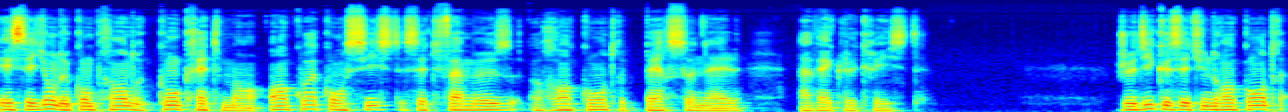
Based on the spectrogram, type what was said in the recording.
Essayons de comprendre concrètement en quoi consiste cette fameuse rencontre personnelle avec le Christ. Je dis que c'est une rencontre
